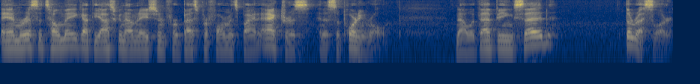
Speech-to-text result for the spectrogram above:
and Marisa Tomei got the Oscar nomination for Best Performance by an Actress in a Supporting Role. Now, with that being said, The Wrestler.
